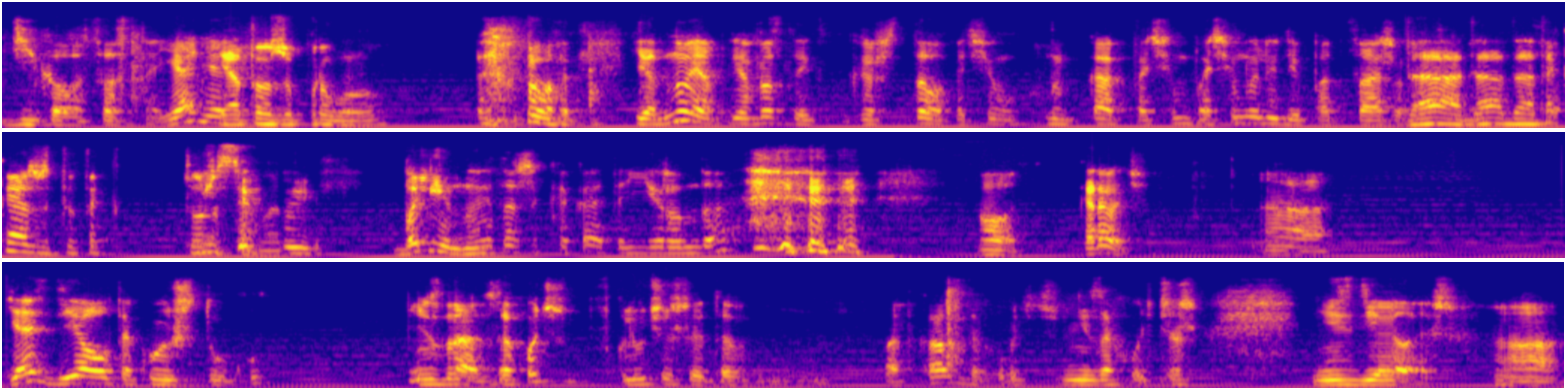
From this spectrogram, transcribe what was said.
дикого состояния. Я тоже пробовал. Вот. Я, ну, я, я просто что, почему, ну как, почему, почему люди подсаживаются? Да, да, да, такая же, ты так тоже ну, самое. Блин, ну это же какая-то ерунда. вот, короче, а, я сделал такую штуку. Не знаю, захочешь, включишь это подкаст, захочешь, не захочешь, не сделаешь. А,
